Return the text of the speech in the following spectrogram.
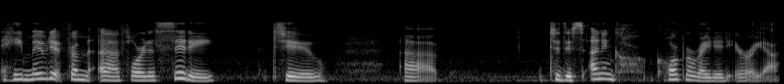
he moved it from uh, Florida City to to this unincorporated area.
